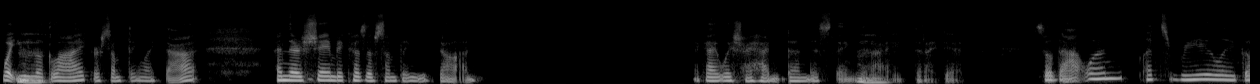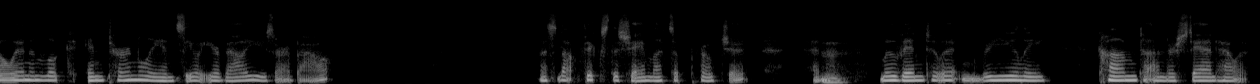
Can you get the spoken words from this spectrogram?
what you Mhm. look like, or something like that. And there's shame because of something you've done. Like I wish I hadn't done this thing that Mhm. I that I did. So that one, let's really go in and look internally and see what your values are about. Let's not fix the shame, let's approach it and Mm. Move into it and really come to understand how it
